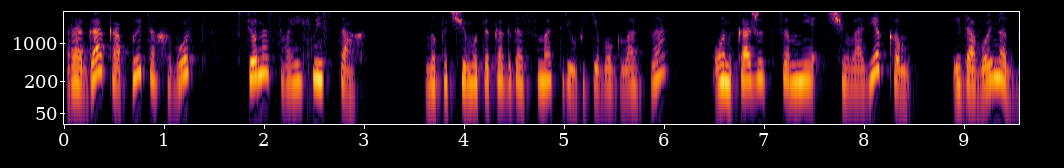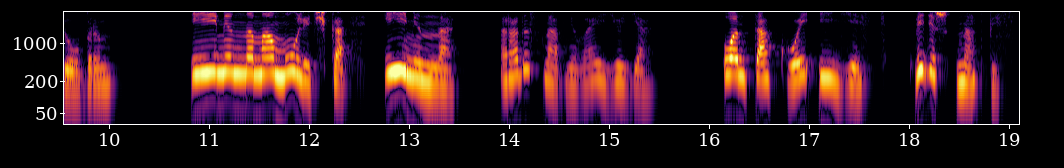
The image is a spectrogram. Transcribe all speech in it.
Рога, копыта, хвост — все на своих местах. Но почему-то, когда смотрю в его глаза, он кажется мне человеком и довольно добрым. «Именно, мамулечка, именно!» Радостно обняла ее я. «Он такой и есть. Видишь надпись?»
